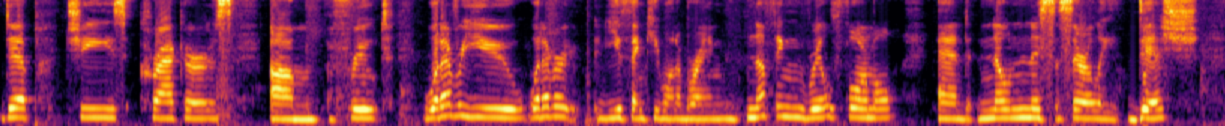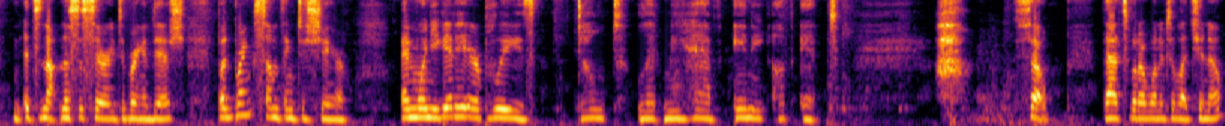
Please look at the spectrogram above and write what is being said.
dip, cheese, crackers, um, fruit, whatever you whatever you think you want to bring. Nothing real formal and no necessarily dish. It's not necessary to bring a dish, but bring something to share. And when you get here, please don't let me have any of it. So that's what I wanted to let you know.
